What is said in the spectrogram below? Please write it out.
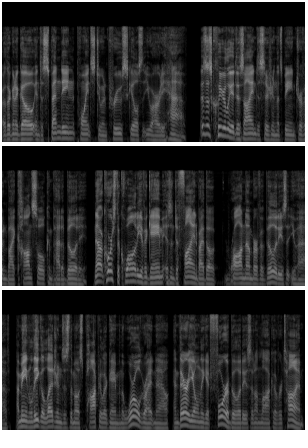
or they're going to go into spending points to improve skills that you already have. This is clearly a design decision that's being driven by console compatibility. Now, of course, the quality of a game isn't defined by the raw number of abilities that you have. I mean, League of Legends is the most popular game in the world right now, and there you only get four abilities that unlock over time.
